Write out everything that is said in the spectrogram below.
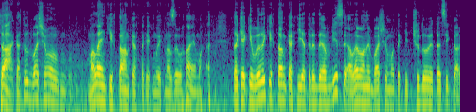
Так, а тут бачимо в маленьких танках, так як ми їх називаємо. Так як і в великих танках є 3D-обвіси, але вони бачимо такі чудові та цікаві.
